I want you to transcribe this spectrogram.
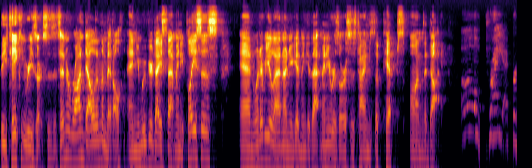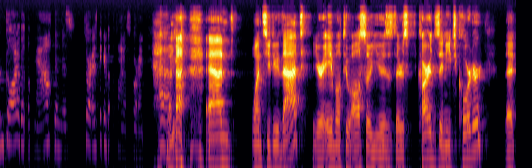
the taking resources. It's in a rondel in the middle, and you move your dice that many places, and whatever you land on, you're going to get that many resources times the pips on the die. Oh, right. I forgot about the math in this. Sorry, I was thinking about the final scoring. Um, and once you do that, you're able to also use there's cards in each quarter that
